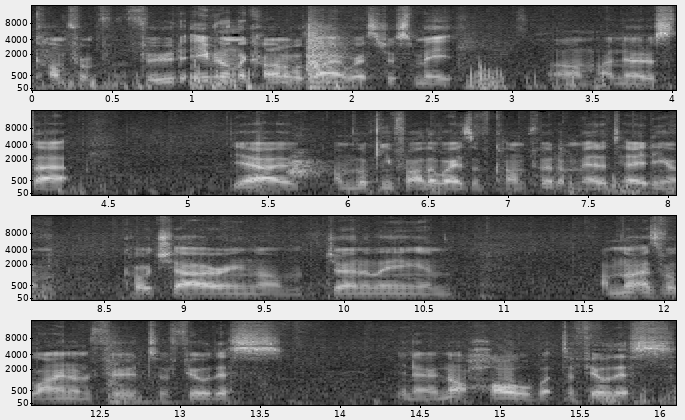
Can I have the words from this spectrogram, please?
comfort from food, even on the carnivore diet where it's just meat. Um, I noticed that, yeah, I, am looking for other ways of comfort. I'm meditating, I'm cold showering, I'm journaling, and I'm not as reliant on food to feel this, you know, not whole, but to feel this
